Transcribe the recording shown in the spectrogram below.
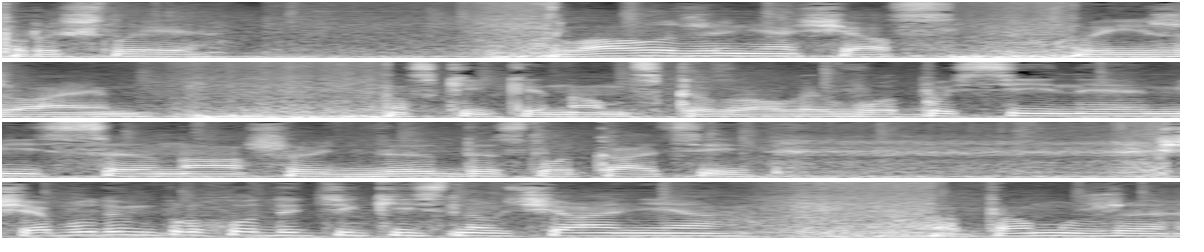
Пройшли злагодження. Зараз виїжджаємо, наскільки нам сказали, в постійне місце нашої дислокації. Ще будемо проходити якісь навчання, а там уже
